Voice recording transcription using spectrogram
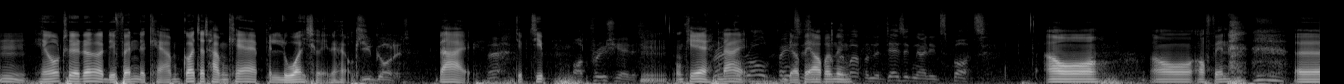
อืม Health Trader Defend the Camp ก็จะทำแค่เป็นรั้วเฉยๆนะฮะโอเค You got it. ได้จิบจิบ I appreciate it. อืมโอเค Grab ได้ the rolled เดี๋ยว fences ไปเอา and แป๊บ put นึง them up in the designated spots. เอาเอาเอาเฟ้นเออ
